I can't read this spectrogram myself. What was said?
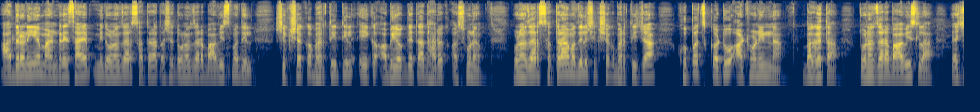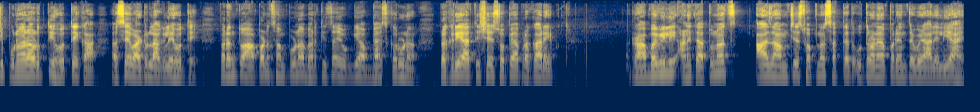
आदरणीय मांढरे साहेब मी दोन हजार सतरा तसे दोन हजार बावीसमधील शिक्षक भरतीतील एक अभियोग्यताधारक असून दोन हजार सतरामधील शिक्षक भरतीच्या खूपच कटू आठवणींना बघता दोन हजार बावीसला याची पुनरावृत्ती होते का असे वाटू लागले होते. परंतु आपण संपूर्ण भरतीचा योग्य अभ्यास करून प्रक्रिया अतिशय सोप्या प्रकारे राबविली आणि त्यातूनच आज आमचे स्वप्न सत्यात उतरण्यापर्यंत वेळ आलेली आहे.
